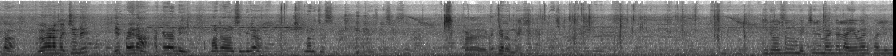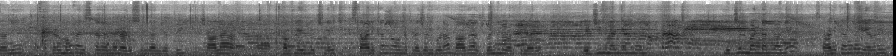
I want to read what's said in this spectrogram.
ఒక వివరణ ఇచ్చింది దీనిపైన అక్కగారిని మాట్లాడాల్సిందిగా మనం చేస్తున్నాం. ఈరోజు మిర్జిల్ మండల్ అయ్యవారిపల్లిలోని అక్రమంగా ఇసుక దంద నడుస్తుందని చెప్పి చాలా కంప్లైంట్లు వచ్చినాయి. స్థానికంగా ఉన్న ప్రజలు కూడా బాగా ఇబ్బందులు పడుతున్నారు. మిర్జిల్ మండలంలోని మిర్జిల్ మండలంలోని స్థానికంగా ఎవరైతే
